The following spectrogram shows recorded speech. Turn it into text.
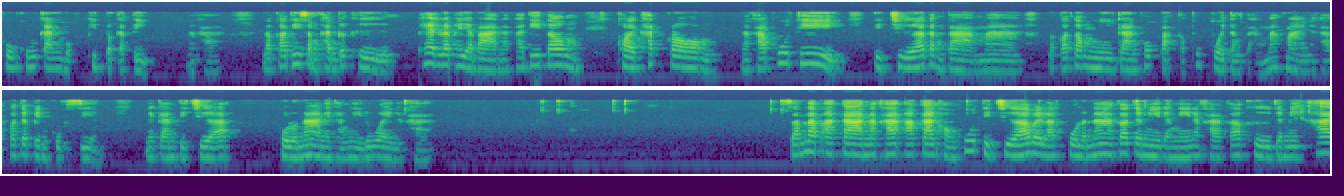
ภูมิคุ้มกันบกผิดปกตินะคะ แล้วก็ที่สำคัญก็คือ แพทย์และพยาบาลนะคะ ที่ต้องคอยคัดกรองนะคะผู้ที่ติดเชื้อต่างๆมา แล้วก็ต้องมีการพบปะกับผู้ป่วยต่างๆ มากมายนะคะ ก็จะเป็นกลุ่มเสี่ยงในการติดเชื้อโคโรนาในครั้งนี้ด้วยนะคะสำหรับอาการนะคะ อาการของผู้ติดเชื้อไวรัสโคโรนาก็จะมีดังนี้นะคะ ก็คือจะมีไข้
